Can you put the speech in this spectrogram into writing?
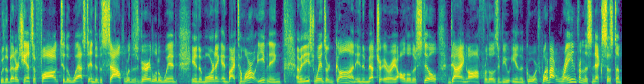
with a better chance of fog to the west and to the south where there's very little wind in the morning. And by tomorrow evening, I mean, the east winds are gone in the metro area, although they're still dying off for those of you in the gorge. What about rain from this next system?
